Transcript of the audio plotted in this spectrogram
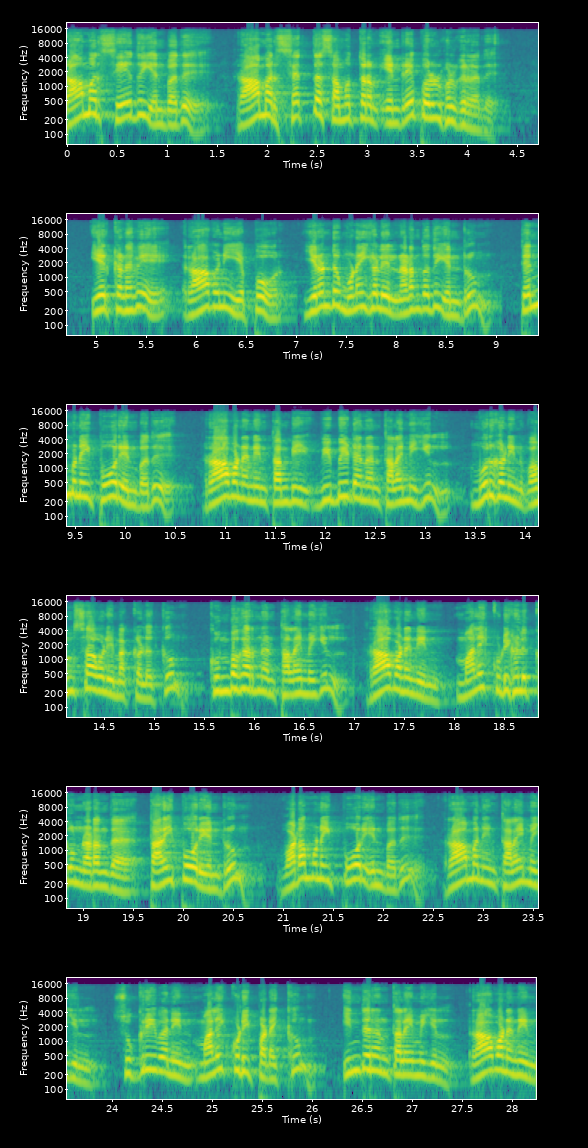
ராமர் சேது என்பது ராமர் செத்த சமுத்திரம் என்றே பொருள் கொள்கிறது ஏற்கனவே ராவணிய போர் இரண்டு முனைகளில் நடந்தது என்றும் தென்முனை போர் என்பது ராவணனின் தம்பி விபீடனன் தலைமையில் முருகனின் வம்சாவளி மக்களுக்கும் கும்பகர்ணன் தலைமையில் ராவணனின் மலைக்குடிகளுக்கும் நடந்த தரைப்போர் என்றும் வடமுனை போர் என்பது ராமனின் தலைமையில் சுக்ரீவனின் மலைக்குடி படைக்கும் இந்திரன் தலைமையில் ராவணனின்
